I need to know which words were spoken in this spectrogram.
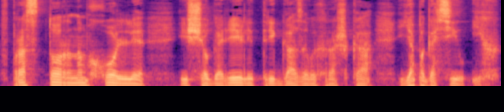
в просторном холле, еще горели три газовых рожка. Я погасил их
